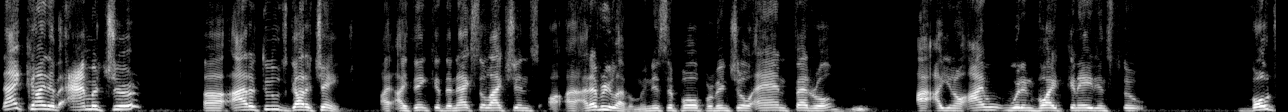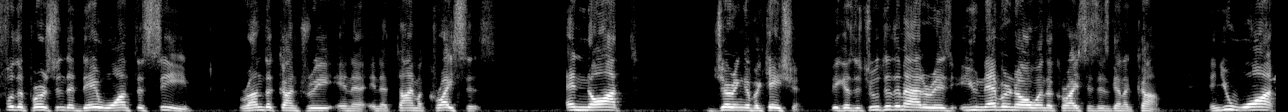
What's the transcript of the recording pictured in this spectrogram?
that kind of amateur uh, attitudes got to change. I, I think at the next elections uh, at every level, municipal, provincial, and federal, I, I- you know, I would invite Canadians to vote for the person that they want to see run the country in a in a time of crisis, and not during a vacation. Because the truth of the matter is, you never know when the crisis is going to come, and you want,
